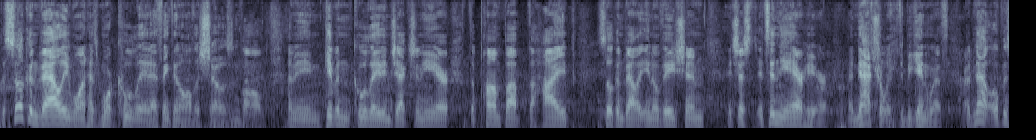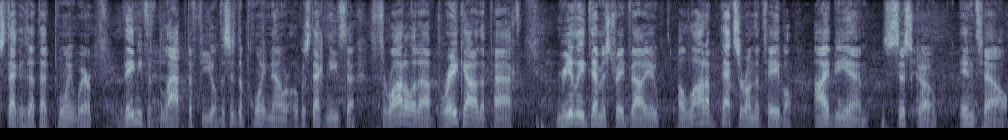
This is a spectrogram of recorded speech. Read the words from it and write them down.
The Silicon Valley one has more Kool-Aid, I think, than all the shows involved. I mean, given Kool-Aid injection here, the pump up, the hype, Silicon Valley innovation, it's just, it's in the air here, uh, naturally, to begin with. But now OpenStack is at that point where they need to lap the field. This is the point now where OpenStack needs to throttle it up, break out of the pack, really demonstrate value. A lot of bets are on the table. IBM, Cisco, Intel,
